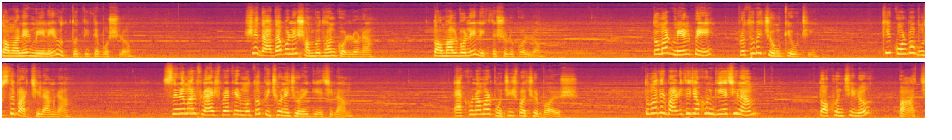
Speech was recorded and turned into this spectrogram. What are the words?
তমালের মেলের উত্তর দিতে বসল। সে দাদা বলে সম্বোধন করল না, তমাল বলেই লিখতে শুরু করল। তোমার মেল পেয়ে প্রথমে চমকে উঠি। কি করব বুঝতে পারছিলাম না। সিনেমার ফ্ল্যাশব্যাকের মতো পিছনে চলে গিয়েছিলাম। এখন আমার পঁচিশ বছর বয়স। তোমাদের বাড়িতে যখন গিয়েছিলাম, তখন ছিল পাঁচ।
